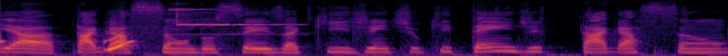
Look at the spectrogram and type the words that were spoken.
e a tagação dos seis aqui, gente. O que tem de tagação?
